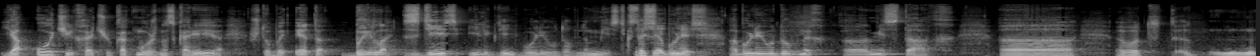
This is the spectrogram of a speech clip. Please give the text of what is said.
Я очень хочу как можно скорее, чтобы это было здесь или где-нибудь в более удобном месте. Кстати, о более, о более удобных э, местах. Э, вот э,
